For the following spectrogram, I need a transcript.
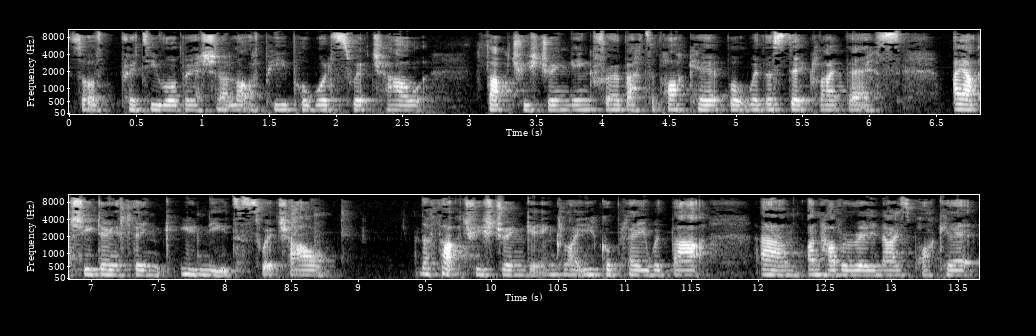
sort of pretty rubbish and a lot of people would switch out factory stringing for a better pocket. But with a stick like this, I actually don't think you need to switch out the factory stringing. Like you could play with that um, and have a really nice pocket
